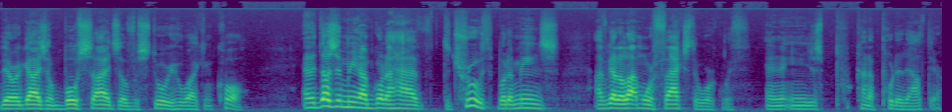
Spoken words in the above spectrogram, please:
there are guys on both sides of a story who I can call. And it doesn't mean I'm going to have the truth, but it means I've got a lot more facts to work with. And, and you just p- kind of put it out there.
